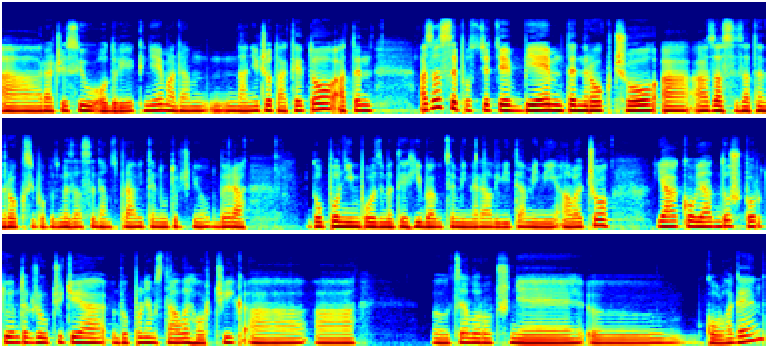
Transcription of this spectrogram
a radšej si ju odrieknem a dám na niečo takéto. A ten a zase podstate viem ten rok čo a, a zase za ten rok si povedzme zase dám spraviť ten nutričný odber a doplním povedzme tie chýbajúce minerály, vitamíny, ale čo ja ako ja došportujem, takže určite ja doplňam stále horčík a, a e, celoročne e, kolagén,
